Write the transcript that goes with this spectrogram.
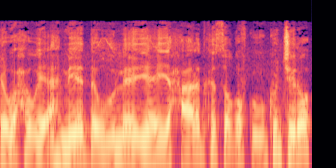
Ee waxa weeye ahmiyadda uu leeyahay iyo xaalad kastoo qofku uu ku jiro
